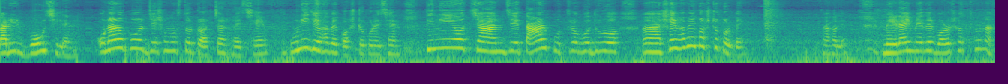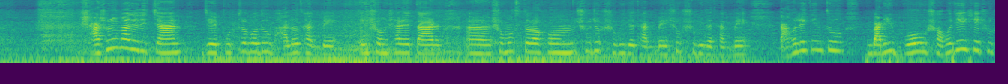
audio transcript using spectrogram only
বাড়ির বউ ছিলেন। ওনার ওপর যে সমস্ত টর্চার হয়েছে, উনি যেভাবে কষ্ট করেছেন, তিনিও চান যে তার পুত্রবধূও সেইভাবেই কষ্ট করবে। তাহলে মেয়েরাই মেয়েদের বড় শত্রু না? শাশুড়ি মা যদি চান যে পুত্রবধূ ভালো থাকবে, এই সংসারে তার সমস্ত রকম সুযোগ সুবিধে থাকবে, সুখ সুবিধে থাকবে, তাহলে কিন্তু বাড়ির বউ সহজেই সেই সুখ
